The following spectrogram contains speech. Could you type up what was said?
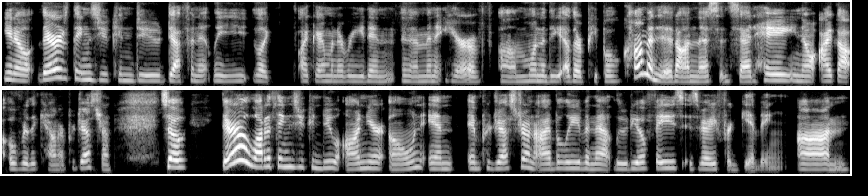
You know, there are things you can do definitely like like I'm going to read in, in a minute here of um, one of the other people who commented on this and said, Hey, you know, I got over the counter progesterone. So there are a lot of things you can do on your own. And, and progesterone, I believe in that luteal phase is very forgiving. Um,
